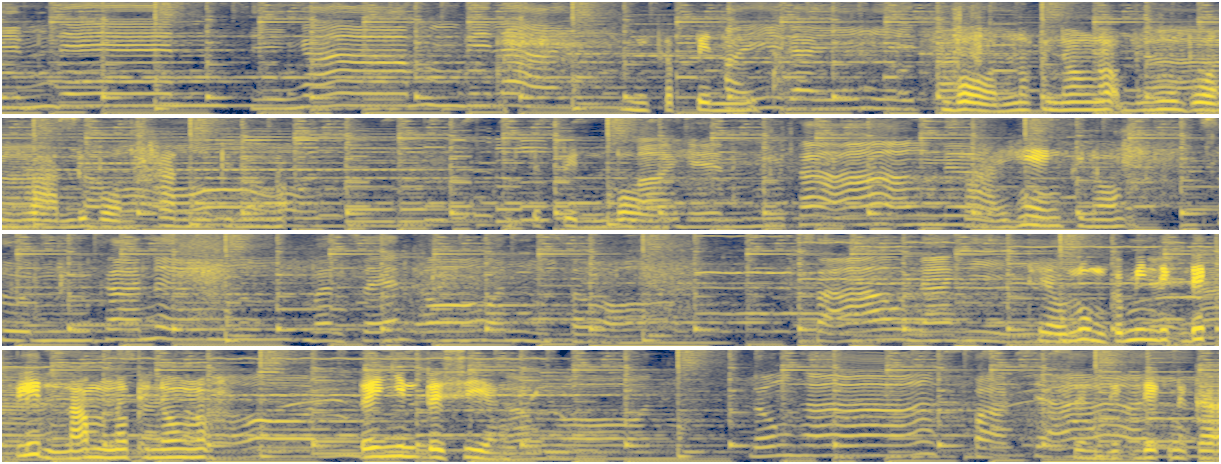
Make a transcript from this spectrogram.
ดินแดนที่งามวิไลนี่ก็เป็นบ่อนเนาะพี่น้องเนาะบ่ฮู้บ่อนหวานหรือบ่อนคันนะพี่น้องเนาะจะเป็นบ่อนข้างหนึ่งหลายแห้งพี่น้อง สุนค่าหนึ่งมันแสนอ่อนสอนสาวนาฮีแถวลุ่มก็มีเด็กๆลิ้นนำเนาะพี่น้องเนาะได้ยินแต่เสียง ลงหาฝากใจเสียงเด็กๆนี่ก็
